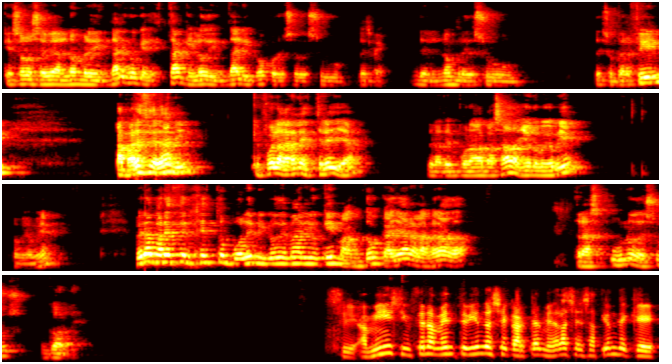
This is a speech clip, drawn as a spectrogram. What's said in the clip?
que solo se vea el nombre de Indálico, que destaque lo de Indálico, por eso de su, del nombre de su, de su perfil. Aparece Dani, que fue la gran estrella de la temporada pasada, yo lo veo bien, lo veo bien. Pero aparece el gesto polémico de Mario que mandó callar a la grada tras uno de sus goles. Sí, a mí, sinceramente, viendo ese cartel, me da la sensación de que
